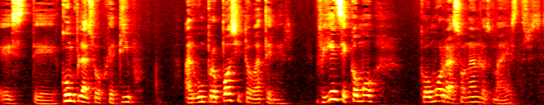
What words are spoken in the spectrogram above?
este, cumpla su objetivo. Algún propósito va a tener. Fíjense cómo, cómo razonan los maestros.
